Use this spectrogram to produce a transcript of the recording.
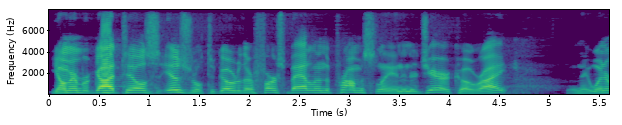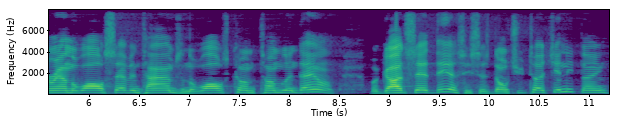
y'all remember God tells Israel to go to their first battle in the promised land, into Jericho, right? And they went around the wall seven times, and the walls come tumbling down. But God said this He says, Don't you touch anything.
